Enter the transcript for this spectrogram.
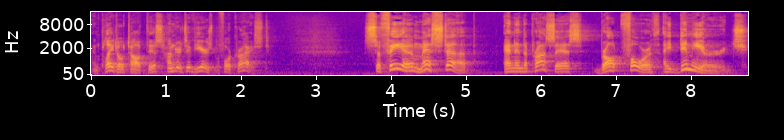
And Plato taught this hundreds of years before Christ. Sophia messed up and in the process brought forth a demiurge.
